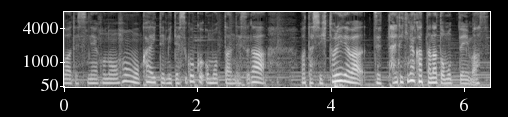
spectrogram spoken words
はですねこの本を書いてみてすごく思ったんですが私一人では絶対できなかったなと思っています。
